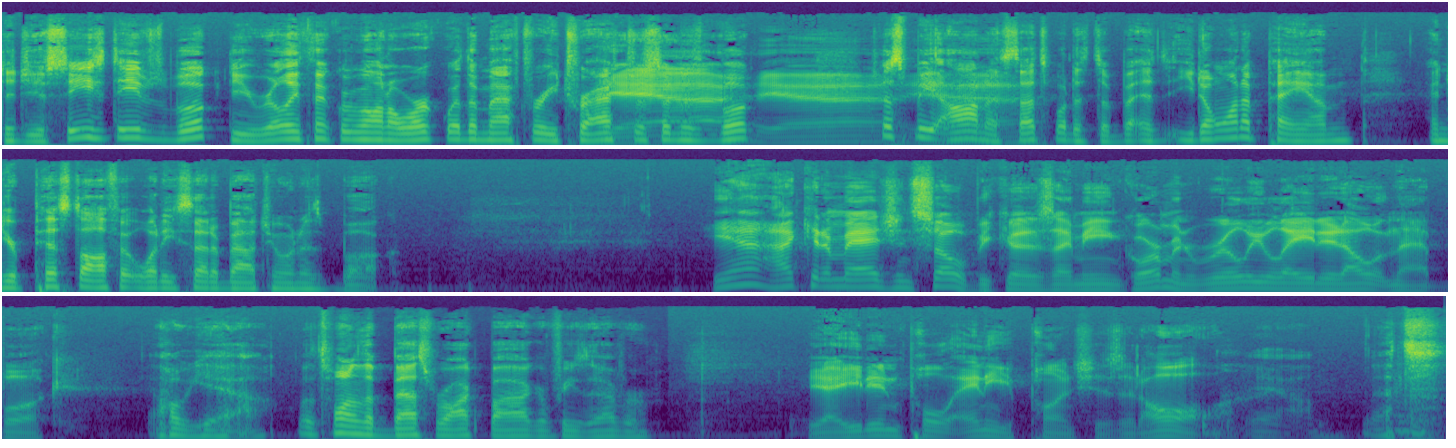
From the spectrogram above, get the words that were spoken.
"Did you see Steve's book? Do you really think we want to work with him after he trashed yeah, us in his book?" Yeah, just be yeah. honest. That's what it's about. You don't want to pay him, and you're pissed off at what he said about you in his book. Yeah, I can imagine so because I mean Gorman really laid it out in that book. Oh yeah, that's one of the best rock biographies ever. Yeah, he didn't pull any punches at all. Yeah, that's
